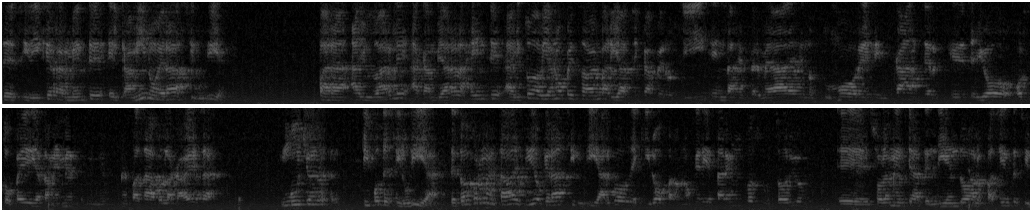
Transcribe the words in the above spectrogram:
decidí que realmente el camino era la cirugía para ayudarle a cambiar a la gente. Ahí todavía no pensaba en bariátrica, pero sí en las enfermedades, en los tumores, en cáncer, qué sé yo, ortopedia también muchos tipos de cirugía. De todas formas, estaba decidido que era cirugía, algo de quirófano. No quería estar en un consultorio eh, solamente atendiendo a los pacientes, sino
